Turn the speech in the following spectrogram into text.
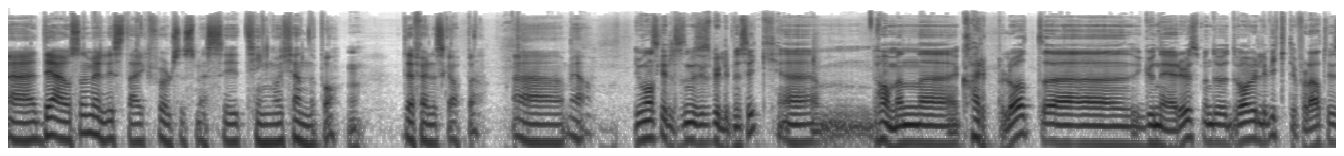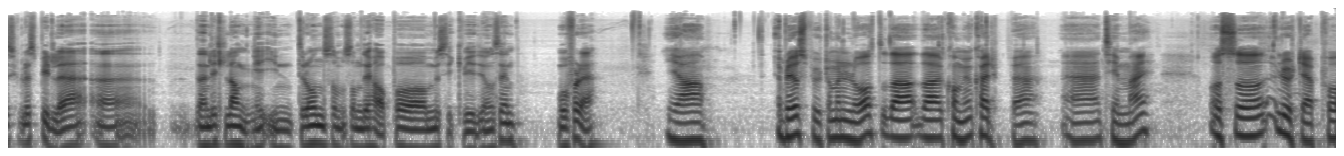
uh, det er jo også en veldig sterk følelsesmessig ting å kjenne på. Mm. Det fellesskapet. Uh, ja. Jonas Kittelsen, vi skal spille litt musikk. Eh, Du har med en eh, Karpe-låt, eh, Gunerius, men det var veldig viktig for deg at vi skulle spille den litt lange introen som de har på musikkvideoen sin. Hvorfor det? Ja, jeg ble jo spurt om en låt, og da, da kom jo Karpe eh, til meg. Og så lurte jeg på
